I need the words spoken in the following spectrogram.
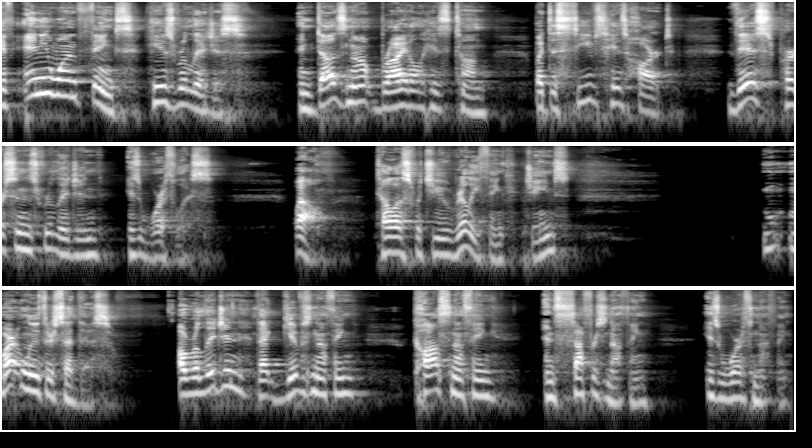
If anyone thinks he is religious and does not bridle his tongue, but deceives his heart, this person's religion is worthless. Well, tell us what you really think, James. Martin Luther said this A religion that gives nothing, costs nothing, and suffers nothing is worth nothing.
